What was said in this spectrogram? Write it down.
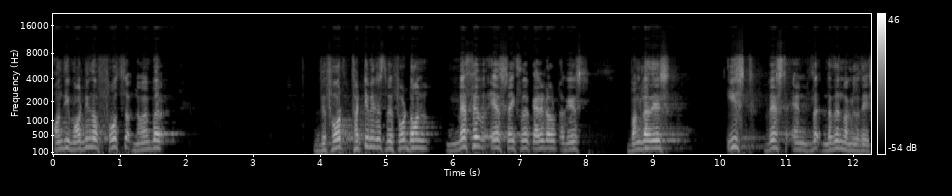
on the morning of 4th of November, before 30 minutes before dawn, massive airstrikes were carried out against Bangladesh, east, west, and northern Bangladesh.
